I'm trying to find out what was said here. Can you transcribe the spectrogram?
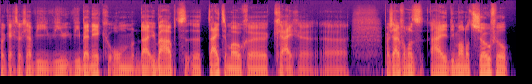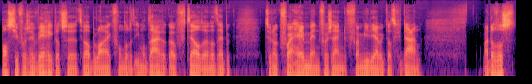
Echt dacht, ja, wie, wie, wie ben ik om daar überhaupt tijd te mogen krijgen? Maar zij vonden het, hij, die man had zoveel passie voor zijn werk dat ze het wel belangrijk vonden dat iemand daar ook over vertelde. En dat heb ik toen ook voor hem en voor zijn familie heb ik dat gedaan. Maar dat was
